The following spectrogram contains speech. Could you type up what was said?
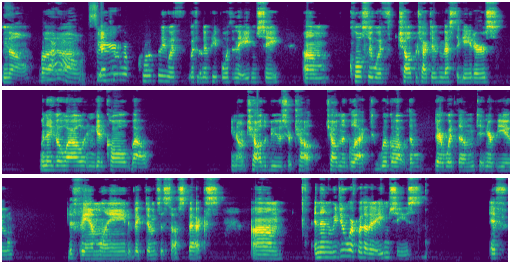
No, but wow. uh, so you're we work closely with with other people within the agency. Um, closely with child protective investigators when they go out and get a call about you know child abuse or child child neglect. We'll go out with them there with them to interview the family, the victims, the suspects, um, and then we do work with other agencies. If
